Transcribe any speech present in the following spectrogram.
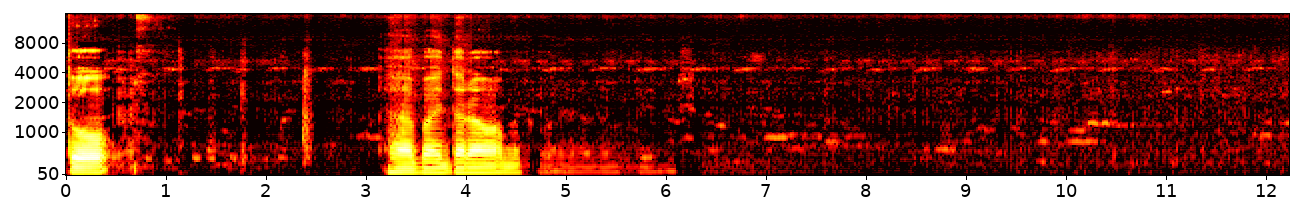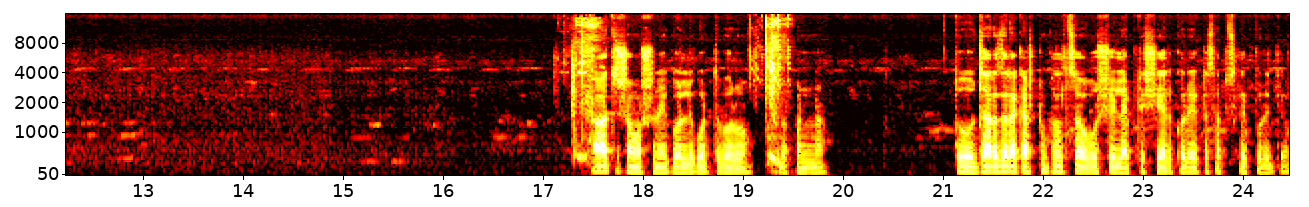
তো হ্যাঁ ভাই, দাঁড়াও, আমি আচ্ছা সমস্যা নেই, করলে করতে পারো, ব্যাপার না। তো যারা যারা কাস্টম খেলছে, অবশ্যই লাইভটা শেয়ার করে একটা সাবস্ক্রাইব করে দিও।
